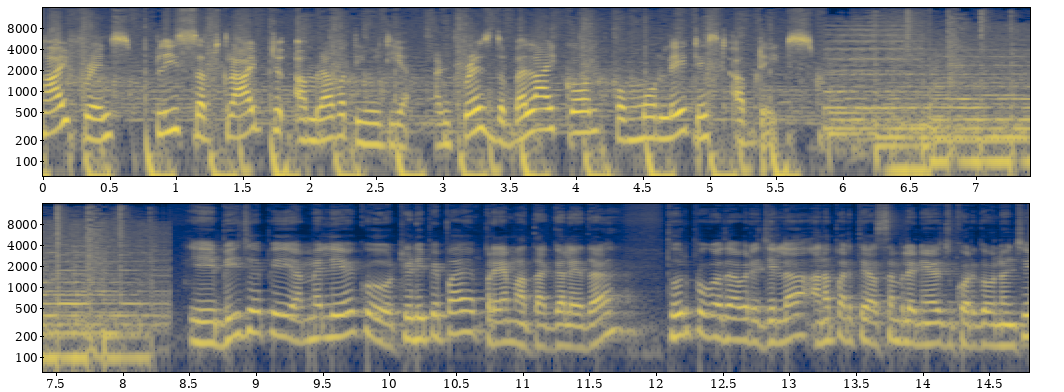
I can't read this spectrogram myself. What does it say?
Hi friends please subscribe to Amaravati media and press the bell icon for more latest updates ఈ బీజేపీ ఎమ్మెల్యేకు టీడీపీపై ప్రేమ తగ్గలేదా? తూర్పుగోదావరి జిల్లా అనపర్తి అసెంబ్లీ నియోజకవర్గం నుంచి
